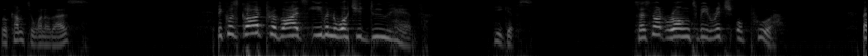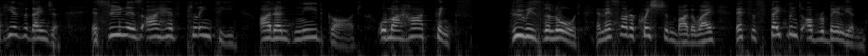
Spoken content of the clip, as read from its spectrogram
We'll come to one of those. Because God provides even what you do have, He gives. So it's not wrong to be rich or poor. But here's the danger. As soon as I have plenty, I don't need God. Or my heart thinks, who is the Lord? And that's not a question, by the way. That's a statement of rebellion.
